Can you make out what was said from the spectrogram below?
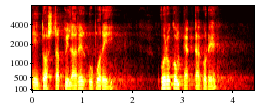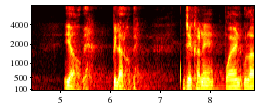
এই দশটা পিলারের উপরেই ওরকম একটা করে ইয়া হবে, পিলার হবে। যেখানে পয়েন্টগুলা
